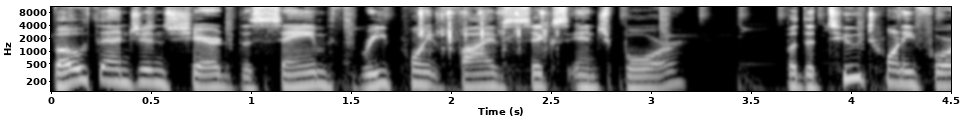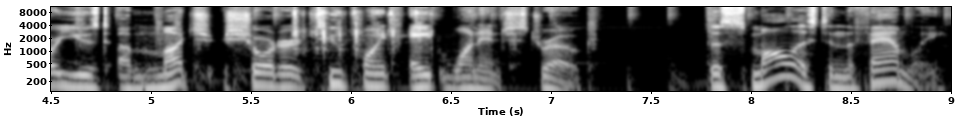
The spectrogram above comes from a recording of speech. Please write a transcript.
Both engines shared the same 3.56-inch bore, but the 224 used a much shorter 2.81-inch stroke, the smallest in the family.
